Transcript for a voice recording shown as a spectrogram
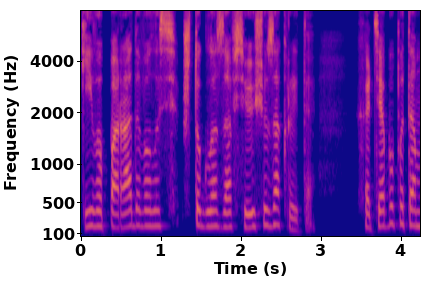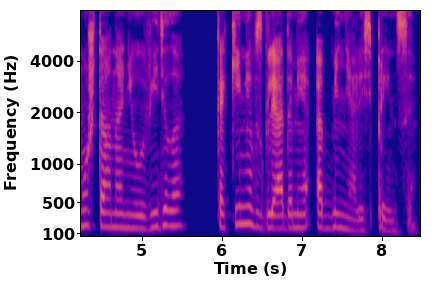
Кива порадовалась, что глаза все еще закрыты, хотя бы потому, что она не увидела, какими взглядами обменялись принцы.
